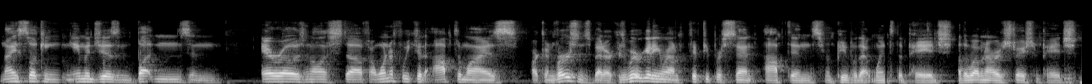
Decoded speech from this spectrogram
nice looking images and buttons and arrows and all this stuff? I wonder if we could optimize our conversions better because we were getting around 50% opt ins from people that went to the page, the webinar registration page.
